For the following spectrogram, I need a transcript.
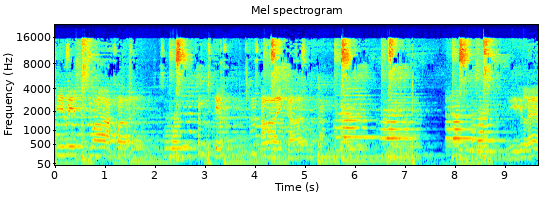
ชีวิตพลาดไป ทั้งเจ็บทั้งอายกันนี่แหละ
